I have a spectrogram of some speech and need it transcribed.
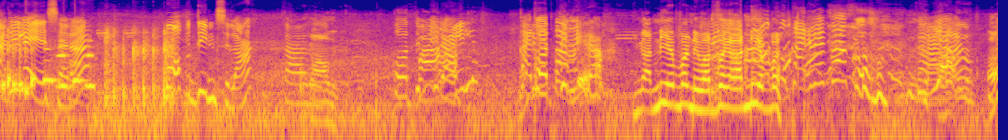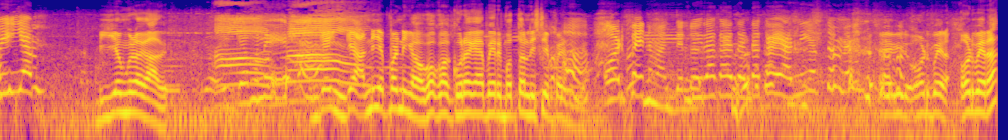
కర్రీలో వేస్తారా? పోపు దినుసులా? కాదు. కొత్తిమీర? కొత్తిమీర. ఇంకా అన్నీ చెప్పండి వరుసగా అన్నీ చెప్పండి కరివేపాకు బియ్యం. బియ్యం కూడా కాదు. ఇంకే ఇంకే అన్నీ చెప్పండి ఇంకా. ఒక్కొక్క కూరగాయ పేరు మొత్తం లిస్ట్ చెప్పండి ఓడిపోయిన మాకు తెలియదు బీరకాయ దొండకాయ అన్ని చెప్తాం ఏ వీడు ఓడిపోయారా? ఓడిపోయారా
